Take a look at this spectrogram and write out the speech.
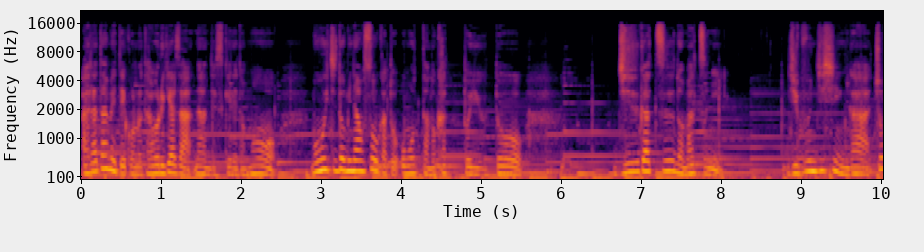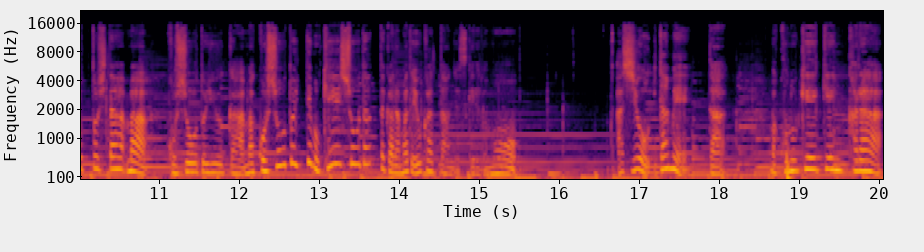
改めてこのタオルギャザーなんですけれどももう一度見直そうかと思ったのかというと10月の末に自分自身がちょっとしたまあ故障というか、まあ、故障といっても軽傷だったからまだ良かったんですけれども足を痛めた、まあ、この経験から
